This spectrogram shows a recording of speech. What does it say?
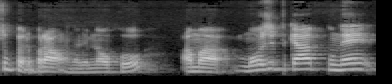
супер, браво, нали, много хубаво. Ама може така поне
